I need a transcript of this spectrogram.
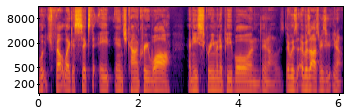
which felt like a six to eight inch concrete wall, and he's screaming at people, and you know, it was it was awesome. He's you know.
